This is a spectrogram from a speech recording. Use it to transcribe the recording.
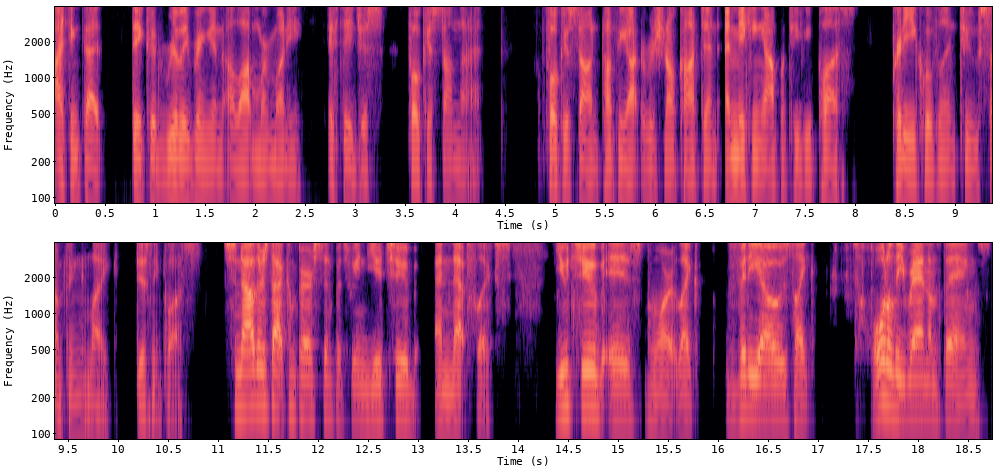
I think that they could really bring in a lot more money if they just focused on that focused on pumping out original content and making Apple TV Plus pretty equivalent to something like Disney Plus. So now there's that comparison between YouTube and Netflix. YouTube is more like videos, like totally random things.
